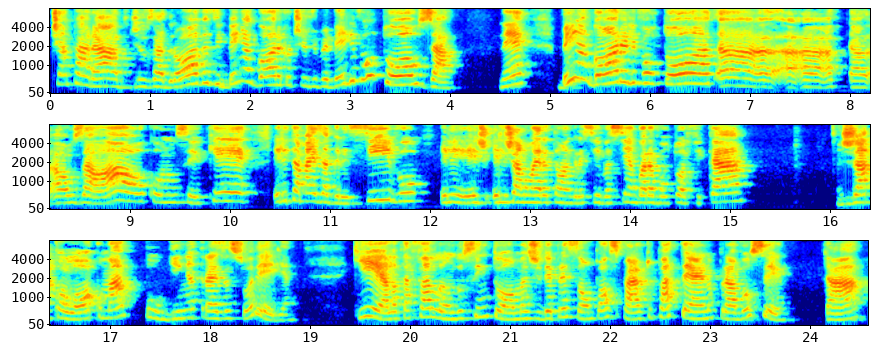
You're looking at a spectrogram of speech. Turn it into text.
tinha parado de usar drogas e bem agora que eu tive bebê, ele voltou a usar né? Bem agora ele voltou a, a, a, a, usar álcool, não sei o quê, ele tá mais agressivo, ele, ele já não era tão agressivo assim, agora voltou a ficar. Já coloca uma pulguinha atrás da sua orelha, que ela tá falando sintomas de depressão pós-parto paterno para você, tá?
